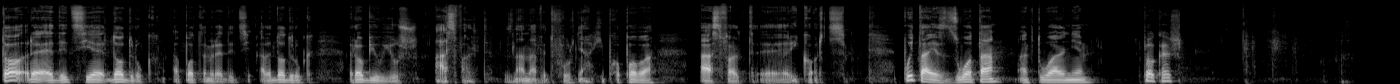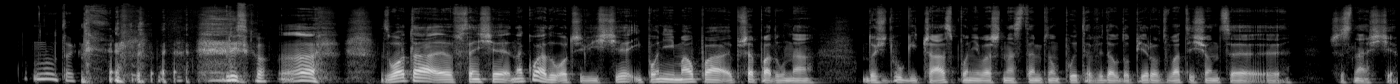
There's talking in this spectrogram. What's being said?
to reedycję, dodruk, a potem reedycję, ale dodruk robił już Asfalt, znana wytwórnia hip-hopowa Asphalt e, Records. Płyta jest złota aktualnie. Pokaż. No tak. Blisko. Złota e, w sensie nakładu oczywiście i po niej Małpa przepadł na dość długi czas, ponieważ następną płytę wydał dopiero w 2016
